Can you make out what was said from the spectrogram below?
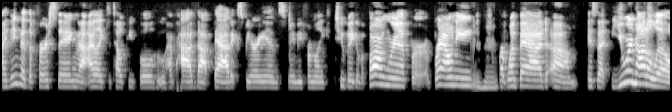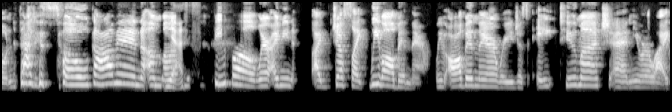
I think that the first thing that I like to tell people who have had that bad experience, maybe from like too big of a bong rip or a brownie mm-hmm. that went bad, um, is that you are not alone. That is so common among yes. people where, I mean, I just like, we've all been there. We've all been there where you just ate too much and you were like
